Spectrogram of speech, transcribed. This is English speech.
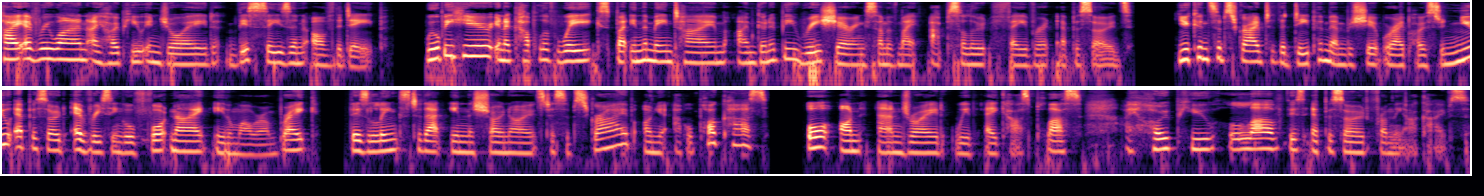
Hi, everyone. I hope you enjoyed this season of The Deep. We'll be here in a couple of weeks, but in the meantime, I'm going to be resharing some of my absolute favorite episodes. You can subscribe to the Deeper membership where I post a new episode every single fortnight, even while we're on break. There's links to that in the show notes to subscribe on your Apple Podcasts or on Android with Acast Plus. I hope you love this episode from the archives.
